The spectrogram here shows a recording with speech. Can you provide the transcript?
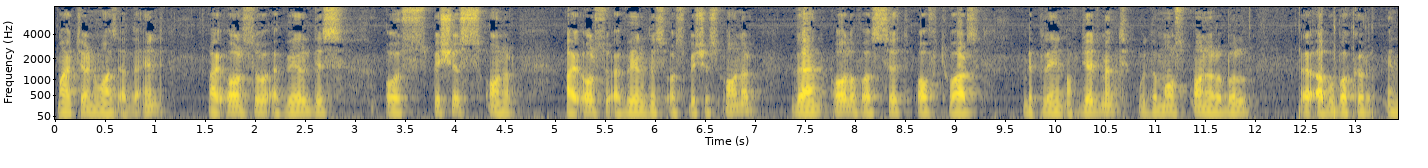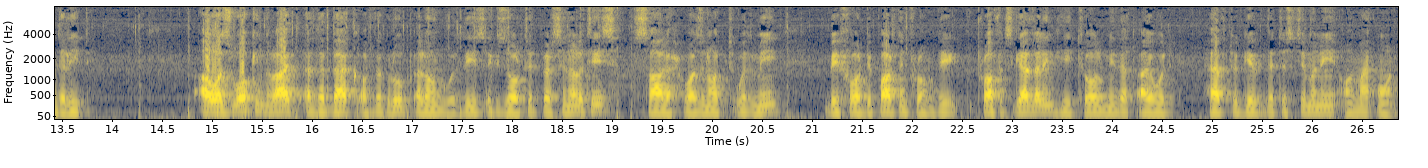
My turn was at the end. I also availed this auspicious honor I also availed this auspicious honor. Then all of us set off towards the plain of judgment with the most honorable uh, Abu Bakr in the lead. I was walking right at the back of the group along with these exalted personalities. Salih was not with me. before departing from the Prophet's gathering, he told me that I would have to give the testimony on my own,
